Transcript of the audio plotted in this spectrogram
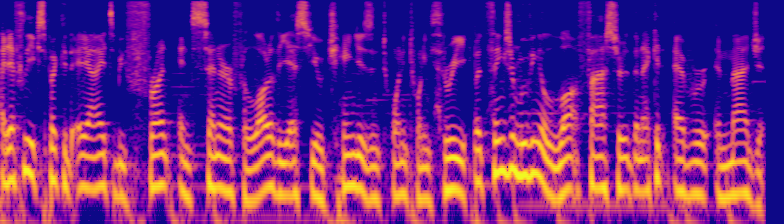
I definitely expected AI to be front and center for a lot of the SEO changes in 2023, but things are moving a lot faster than I could ever imagine.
